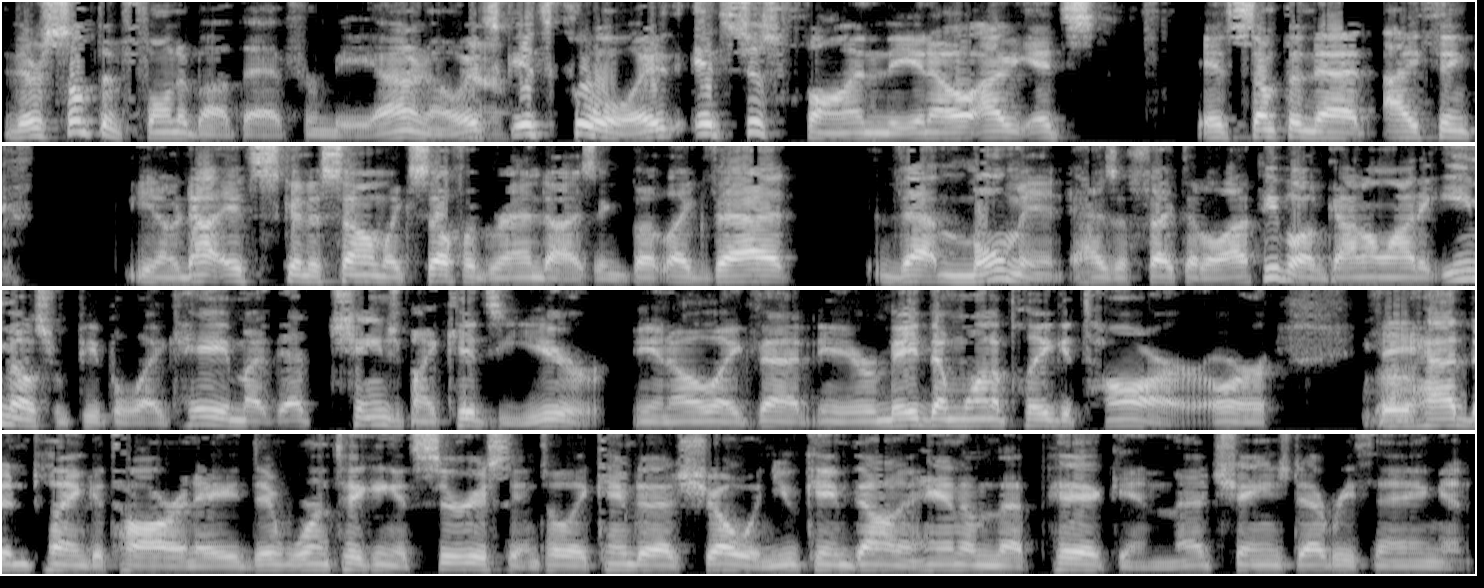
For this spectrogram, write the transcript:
there's something fun about that for me. I don't know. It's yeah. it's cool. It, it's just fun you know. I it's it's something that i think you know not it's going to sound like self-aggrandizing but like that that moment has affected a lot of people. I've gotten a lot of emails from people like hey my that changed my kid's year you know like that or made them want to play guitar or they had been playing guitar and they, they weren't taking it seriously until they came to that show and you came down and handed them that pick and that changed everything and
